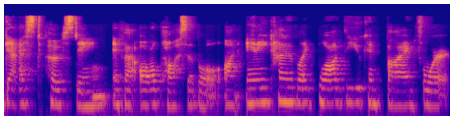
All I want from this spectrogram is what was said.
guest posting, if at all possible, on any kind of like blog that you can find for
